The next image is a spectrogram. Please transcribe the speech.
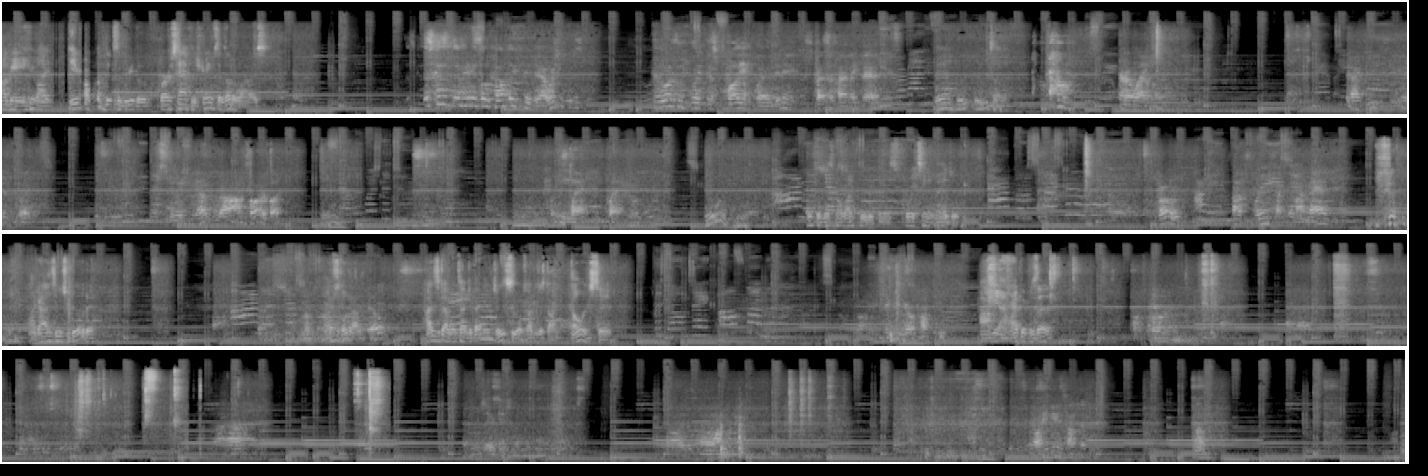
I mean, like, even if I want to disagree, the first half of the stream says otherwise. It's because they made it so complicated. I wish it was. It wasn't like this plug and play. They didn't specify like that. Yeah, who, who you telling? They're like. Did I see it? But. You wake me up. I'm sorry, but. Is that? What? Cool. I miss my life through because 14 and magic. Bro, stop screenshots my man. I gotta see what you're building. I just, What I gotta, built? I just gotta wait till I get that ninjutsu up so I can just start throwing shit. You're a monkey. I mean, I have been possessed. Oh, something.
